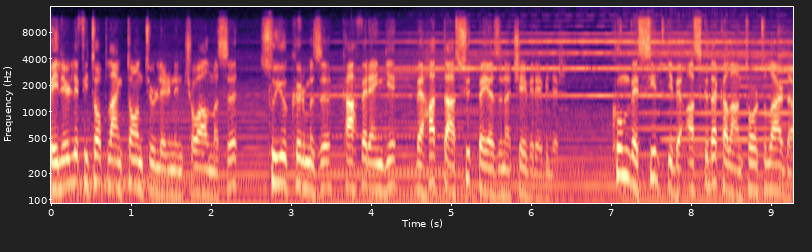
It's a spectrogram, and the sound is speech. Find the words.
belirli fitoplankton türlerinin çoğalması, suyu kırmızı, kahverengi ve hatta süt beyazına çevirebilir. Kum ve silt gibi askıda kalan tortular da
